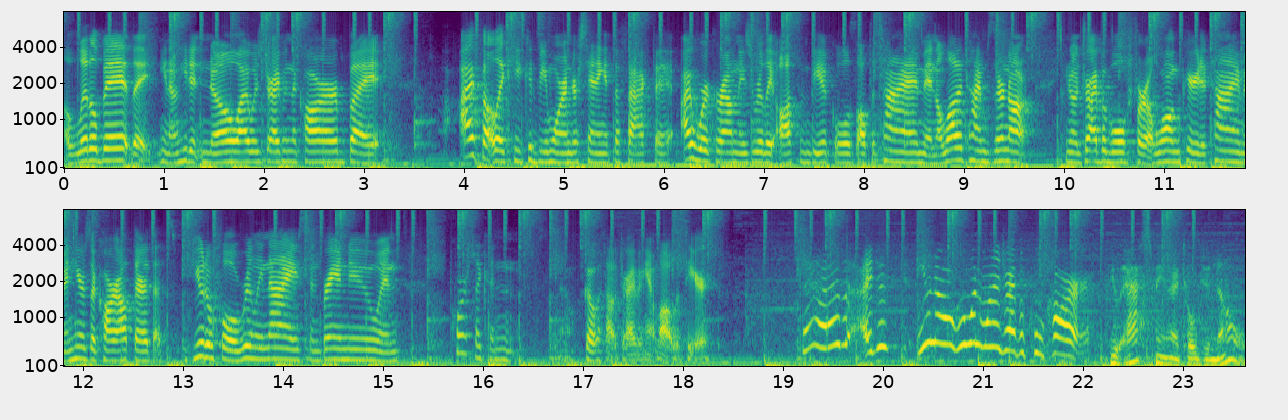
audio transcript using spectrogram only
a little bit that, you know, he didn't know I was driving the car, but I felt like he could be more understanding at the fact that I work around these really awesome vehicles all the time, and a lot of times they're not, you know, drivable for a long period of time. And here's a car out there that's beautiful, really nice, and brand new. And of course, I couldn't, you know, go without driving it while it was here. Dad, I just, you know, who wouldn't want to drive a cool car? You asked me and I told you no.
